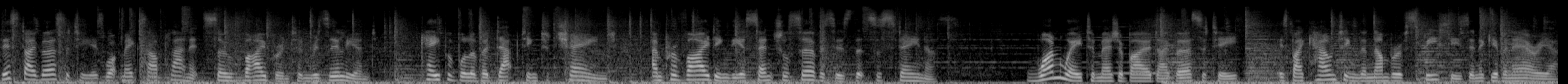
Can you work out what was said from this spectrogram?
This diversity is what makes our planet so vibrant and resilient, capable of adapting to change and providing the essential services that sustain us. One way to measure biodiversity is by counting the number of species in a given area.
